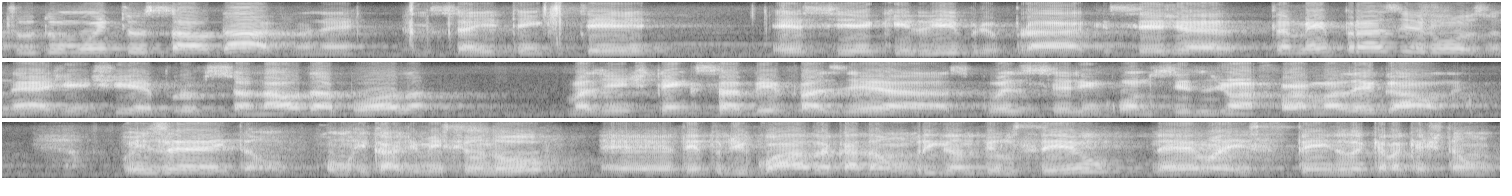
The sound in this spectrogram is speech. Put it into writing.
tudo muito saudável, né? Isso aí tem que ter esse equilíbrio para que seja também prazeroso, né? A gente é profissional da bola, mas a gente tem que saber fazer as coisas serem conduzidas de uma forma legal, né? Pois é, então, como o Ricardo mencionou, é, dentro de quadra, cada um brigando pelo seu, né? Mas tem toda aquela questão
